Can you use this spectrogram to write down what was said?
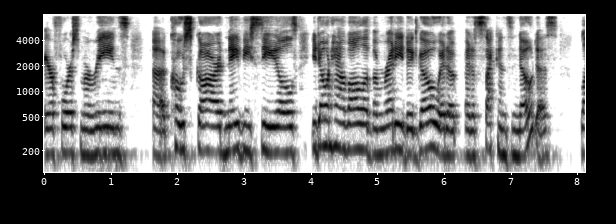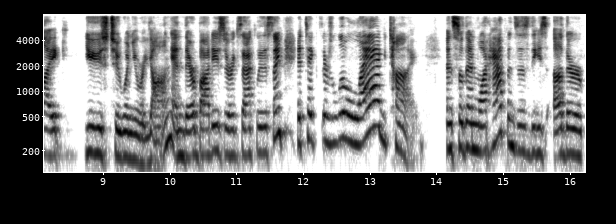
Air Force, Marines, uh, Coast Guard, Navy SEALs. You don't have all of them ready to go at a, at a second's notice like you used to when you were young, and their bodies are exactly the same. It takes, there's a little lag time. And so then what happens is these other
